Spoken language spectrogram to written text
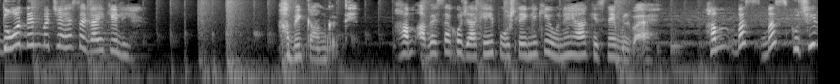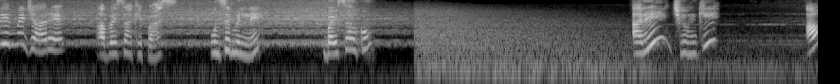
दो दिन बचे हैं सगाई के लिए। हम एक काम करते हैं। हम अभैसा को जाके ही पूछ लेंगे कि उन्हें यहाँ किसने बुलवाया है। हम बस बस कुछ ही देर में जा रहे हैं अभैसा के पास। उनसे मिलने। बैसा को? अरे झुमकी। आओ।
